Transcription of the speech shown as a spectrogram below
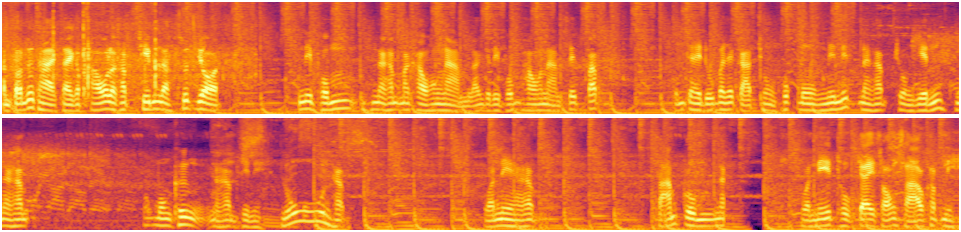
ขั้นตอนที่ถ่ายใส่กระเพราแล้วครับ ชิมแล้วสุดยอด นี่ผมนะครับ มาเข้าห้องน้ำหลังจากที่ผมเข้าห้องน้ำเสร็จปั๊บ ผมจะให้ดูบรรยากาศช่วง6โมงนิดๆนะครับ ช่วงเย็นนะครับ6โมงครึ่งนะครับที่นี่นู่นครับ วันนี้ครับสามกลุ่มนะวันนี้ถูกใจสองสาวครับนี่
